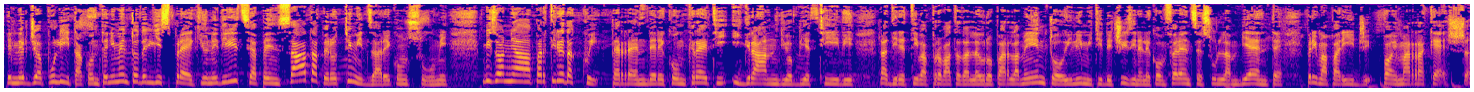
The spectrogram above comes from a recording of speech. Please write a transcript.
energia pulita, contenimento degli sprechi, un'edilizia pensata per ottimizzare i consumi. Bisogna partire da qui per rendere concreti i grandi obiettivi, la direttiva approvata dall'Europarlamento i limiti decisi nelle conferenze sull'ambiente, prima Parigi, poi Marrakesh.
